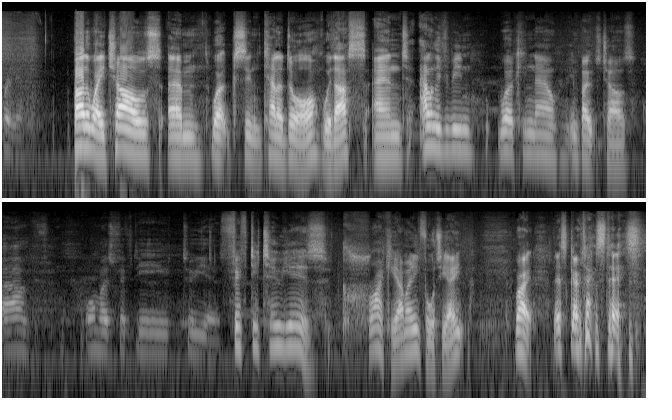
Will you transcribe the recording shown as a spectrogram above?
Brilliant. By the way, Charles um, works in Calador with us, and how long have you been working now in boats, Charles? Um, almost 52 years. 52 years. Crikey, I'm only 48. Right, let's go downstairs.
